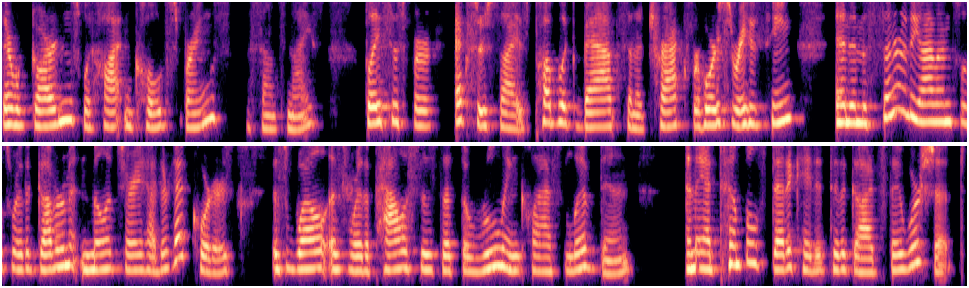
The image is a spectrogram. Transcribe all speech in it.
there were gardens with hot and cold springs. This sounds nice. Places for exercise, public baths, and a track for horse racing. And in the center of the islands was where the government and military had their headquarters as well as where the palaces that the ruling class lived in, and they had temples dedicated to the gods they worshiped.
